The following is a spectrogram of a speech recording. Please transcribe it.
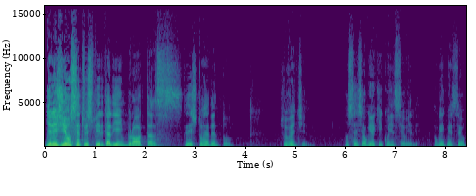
dirigia um centro espírita ali em Brotas, Cristo Redentor, Juventino. Não sei se alguém aqui conheceu ele. Alguém conheceu?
